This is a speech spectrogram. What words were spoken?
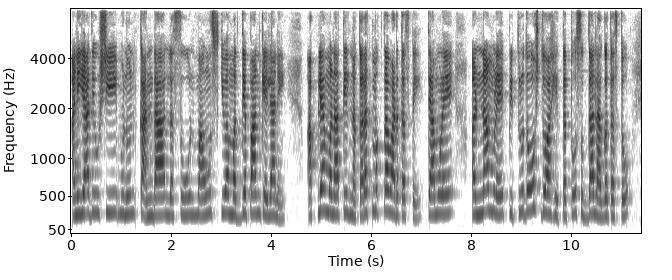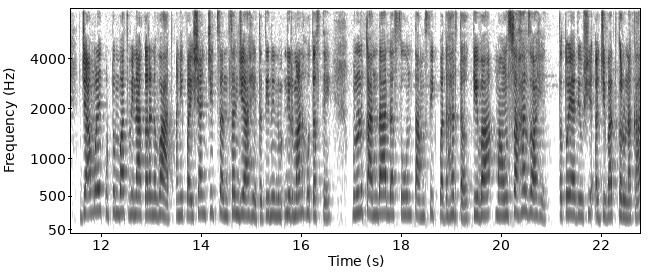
आणि या दिवशी म्हणून कांदा लसूण मांस किंवा मद्यपान केल्याने आपल्या मनातील नकारात्मकता वाढत असते. त्यामुळे अन्नामुळे पितृदोष जो आहे तर तो सुद्धा लागत असतो. ज्यामुळे कुटुंबात विनाकारण वाद आणि पैशांची चणचण जी आहे तर ती निर्म निर्माण होत असते. म्हणून कांदा लसूण तामसिक पदार्थ किंवा मांसाहार जो आहे तर तो या दिवशी अजिबात करू नका.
